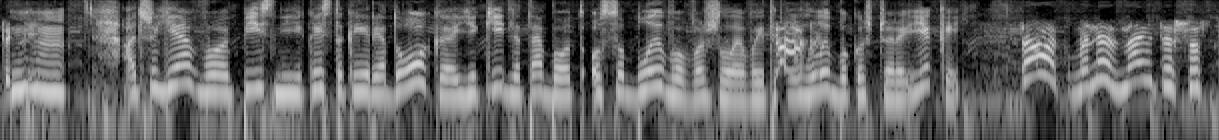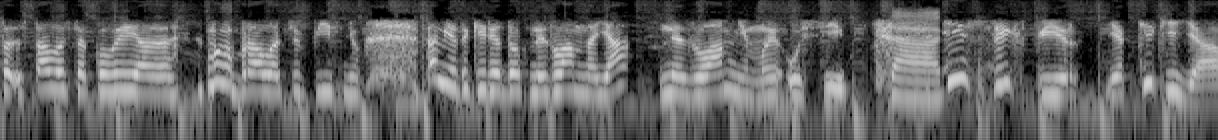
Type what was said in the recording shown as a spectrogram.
такий. Мгм. А чи є в пісні якийсь такий рядок, е, який для тебе от особливо важливий, такий глибоко щирий? Який? Так, мене знаєте, що сталося, коли я обрала цю пісню. Там є такий рядок Незламна я, незламні ми усі. Так. І з тих пір, як тільки я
